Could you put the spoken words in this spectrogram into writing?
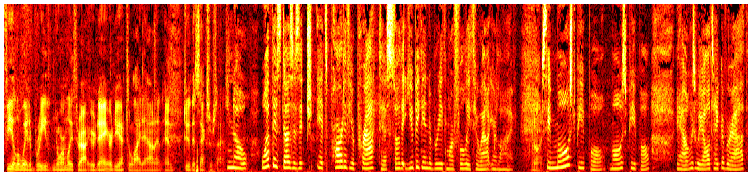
feel a way to breathe normally throughout your day, or do you have to lie down and, and do this exercise? No, what this does is it it's part of your practice so that you begin to breathe more fully throughout your life. Really? See, most people, most people, yeah, as we all take a breath.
